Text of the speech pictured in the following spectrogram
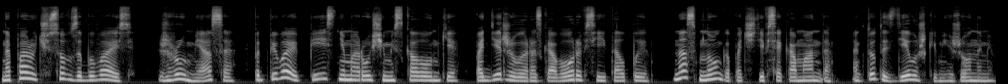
На пару часов забываюсь, жру мясо, подпеваю песни, орущими с колонки, поддерживаю разговоры всей толпы. Нас много, почти вся команда, а кто-то с девушками и женами.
